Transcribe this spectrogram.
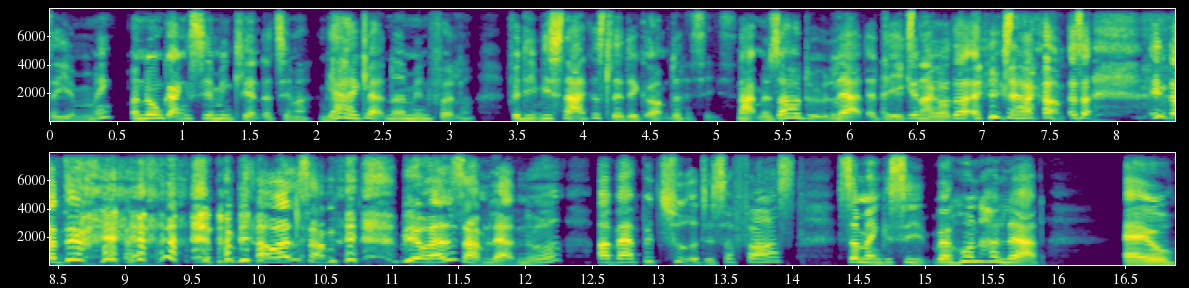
derhjemme. Ikke? Og nogle gange siger mine klienter til mig, jeg har ikke lært noget af mine forældre, fordi vi snakkede slet ikke om det. Præcis. Nej, men så har du jo lært, at det at ikke er noget, der vi ikke snakker om. Altså, det, vi har jo alle sammen, vi har jo alle sammen lært noget. Og hvad betyder det så for os? Så man kan sige, hvad hun har lært, er jo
